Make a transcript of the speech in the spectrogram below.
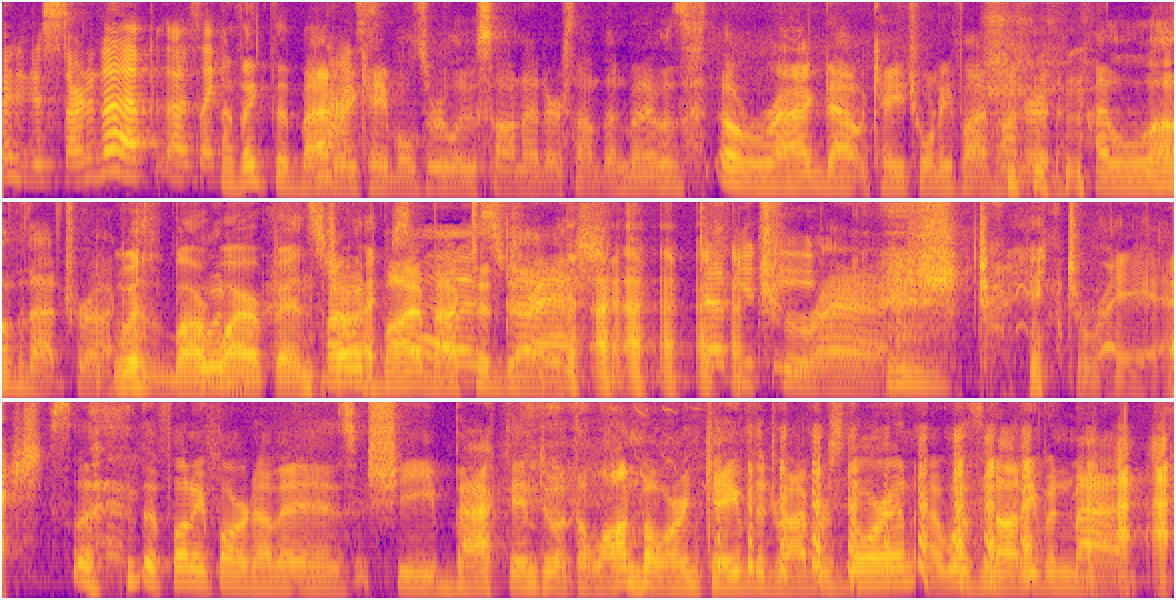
and it just started up. I was like, I think the battery Nice. cables were loose on it or something, but it was a ragged out K2500. I love that truck. With barbed would- wire pins. I would buy it "Oh, back it's today. trash." WT. Trash. Trash. So the funny part of it is she backed into it, the lawnmower, and caved the driver's door in. I was not even mad.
